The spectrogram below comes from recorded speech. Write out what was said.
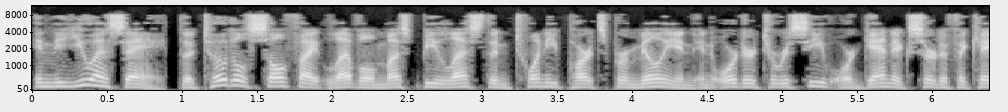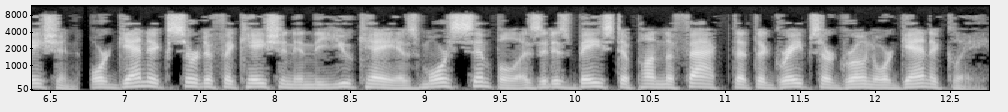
In the USA, the total sulfite level must be less than 20 parts per million in order to receive organic certification. Organic certification in the UK is more simple as it is based upon the fact that the grapes are grown organically.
